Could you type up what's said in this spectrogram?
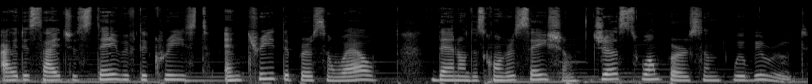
I decide to stay with the Christ and treat the person well, then on this conversation, just one person will be rude.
